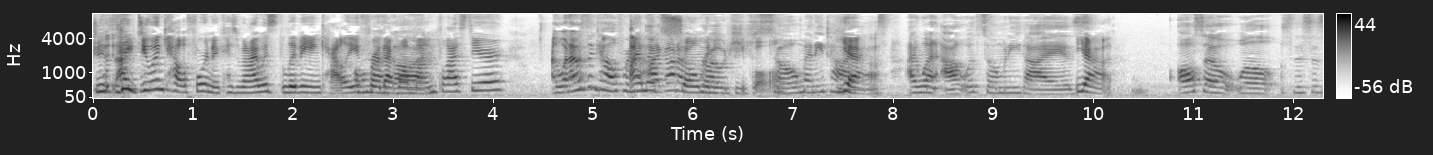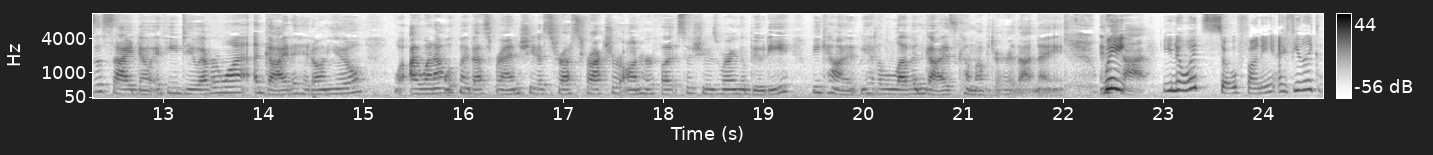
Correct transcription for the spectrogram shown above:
They I do in California because when I was living in Cali Oh for that one month last year, When I was in California, I I, met got so many people. so many times. Yeah. I went out with so many guys. yeah, Also, well, so this is a side note. If you do ever want a guy to hit on you, well, I went out with my best friend. She had a stress fracture on her foot, so she was wearing a booty. We counted. We had 11 guys come up to her that night. Wait, chat. you know what's so funny? I feel like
